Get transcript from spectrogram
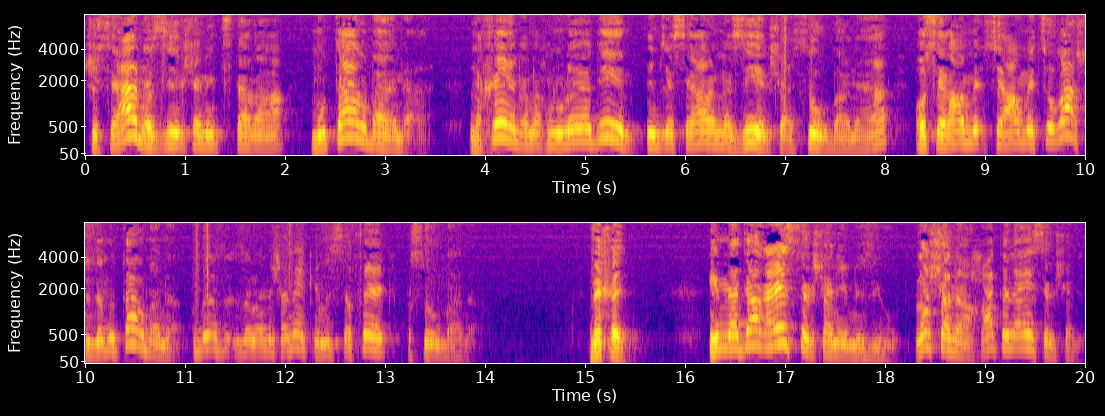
ששיער נזיר שנצטרה, מותר בהנאה. לכן אנחנו לא יודעים אם זה שיער נזיר שאסור בהנאה, או שיער, שיער מצורע שזה מותר בהנאה. זה, זה לא משנה, כי מספק אסור בהנאה. וכן, אם נדר עשר שנים נזירות, לא שנה אחת אלא עשר שנים,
